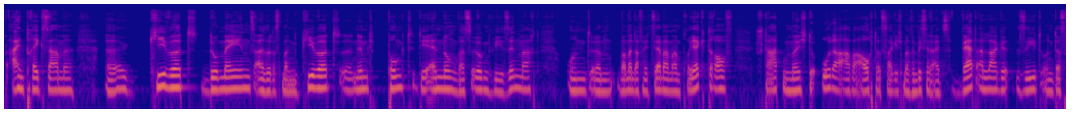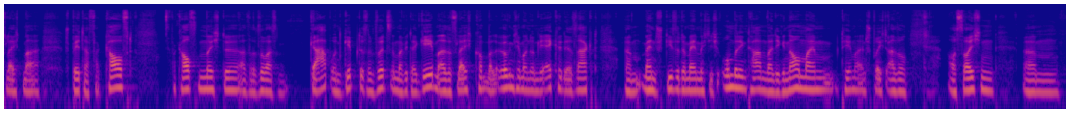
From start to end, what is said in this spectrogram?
einprägsame äh, Keyword-Domains, also dass man ein Keyword äh, nimmt, Punkt die Endung, was irgendwie Sinn macht und ähm, weil man da vielleicht selber mal ein Projekt drauf starten möchte oder aber auch das, sage ich mal, so ein bisschen als Wertanlage sieht und das vielleicht mal später verkauft, verkaufen möchte. Also sowas gab und gibt es und wird es immer wieder geben. Also vielleicht kommt mal irgendjemand um die Ecke, der sagt, ähm, Mensch, diese Domain möchte ich unbedingt haben, weil die genau meinem Thema entspricht. Also aus solchen ähm,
